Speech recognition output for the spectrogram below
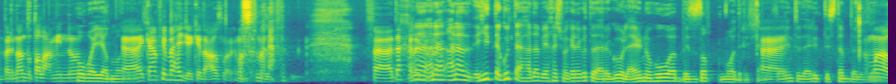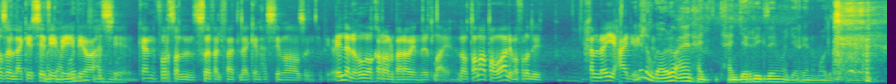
برناندو طلع منه هو بيض. آه كان في بهجة كده أصلا في نص الملعب فدخل أنا أنا أنا هي أنت قلتها هذا يا خشمك أنا كنت أقول انه هو بالضبط مودريتش يعني آه. إذا أنتوا دايرين تستبدلوا ما أظن لكن سيتي مكان بي- مودريتش بيبيعوا. هسي كان فرصة الصيف اللي فات لكن هسي ما أظن إلا لو هو قرر براوي إنه يطلع يعني. لو طلع طوالي المفروض يخلوا أي حاجة إلا لو. قالوا عين حنجريك زي ما جرينا مودريتش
